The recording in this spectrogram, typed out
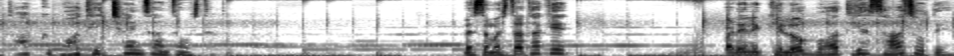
तो आपको बहुत ही अच्छा इंसान समझता था। मैं समझता था कि पढ़े लिखे लोग बहुत ही एहसास होते हैं।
